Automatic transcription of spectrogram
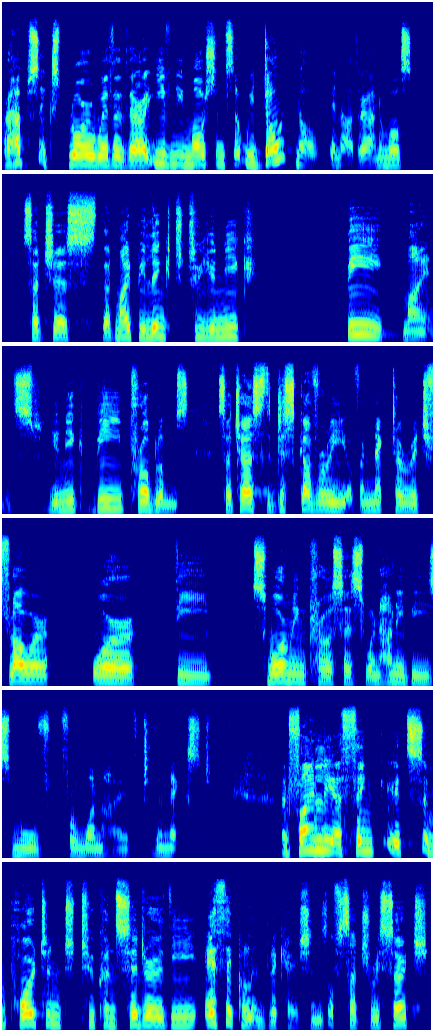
perhaps explore whether there are even emotions that we don't know in other animals, such as that might be linked to unique bee minds, unique bee problems, such as the discovery of a nectar-rich flower or the swarming process when honeybees move from one hive to the next. And finally, I think it's important to consider the ethical implications of such research,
